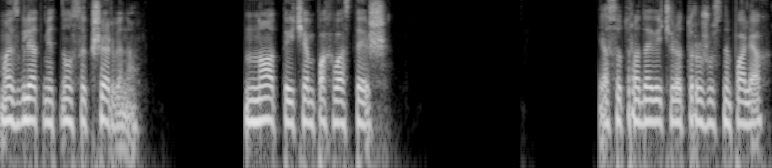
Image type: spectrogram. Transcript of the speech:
Мой взгляд метнулся к Шервину. «Ну а ты чем похвастаешь?» Я с утра до вечера тружусь на полях,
